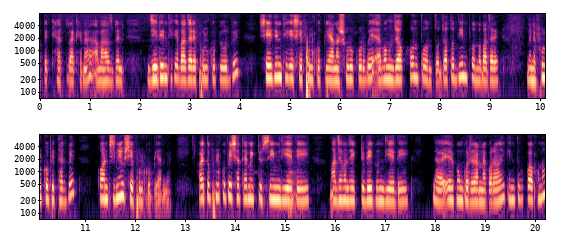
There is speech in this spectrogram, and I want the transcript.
অপেক্ষা রাখে না। আমার হাজব্যান্ড যেদিন থেকে বাজারে ফুলকপি উঠবে সেই দিন থেকে সে ফুলকপি আনা শুরু করবে এবং যখন পর্যন্ত যত দিন পর্যন্ত বাজারে মানে ফুলকপি থাকবে কন্টিনিউ সে ফুলকপি আনবে। হয়তো ফুলকপির সাথে আমি একটু সিম দিয়ে দিই, মাঝে মাঝে একটু বেগুন দিয়ে দিই এরকম করে রান্না করা হয়, কিন্তু কখনও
